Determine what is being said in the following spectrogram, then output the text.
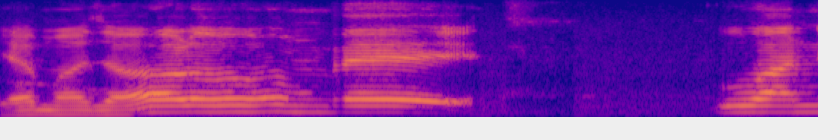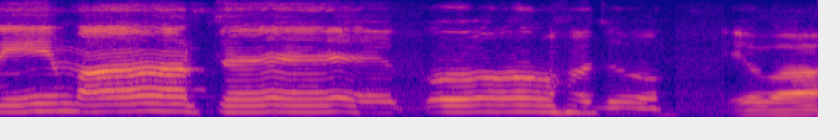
જેમ જળુંબે કુવાની માતે કોહજો. એવા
